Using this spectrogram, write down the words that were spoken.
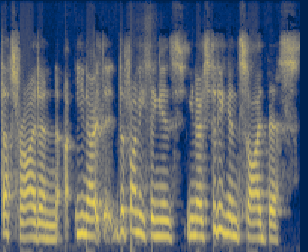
That's right. And, you know, th- the funny thing is, you know, sitting inside this,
